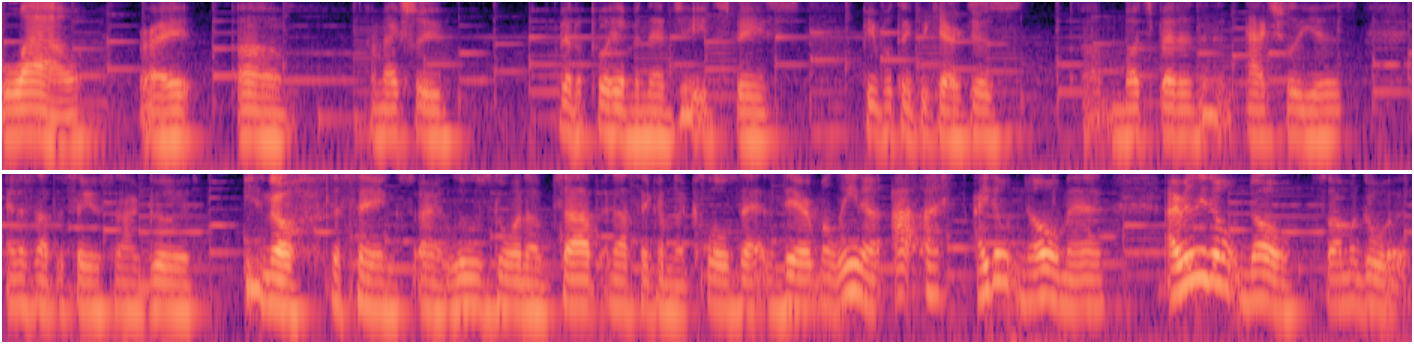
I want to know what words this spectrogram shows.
wow, right? Um, I'm actually gonna put him in that Jade space. People think the character is uh, much better than it actually is, and it's not to say it's not good. You know the things. All right, Lou's going up top, and I think I'm gonna close that there. Mileena, I, I I don't know, man. I really don't know, so I'm gonna go with it.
